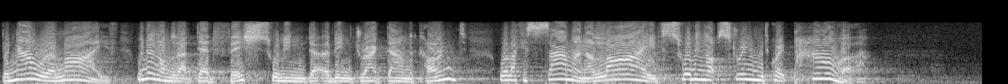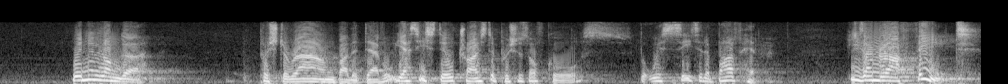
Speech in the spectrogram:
but now we're alive. We're no longer that dead fish swimming, uh, being dragged down the current. We're like a salmon, alive, swimming upstream with great power. We're no longer pushed around by the devil. Yes, he still tries to push us off course, but we're seated above him. He's under our feet.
